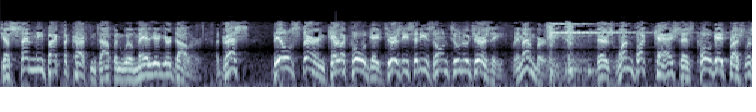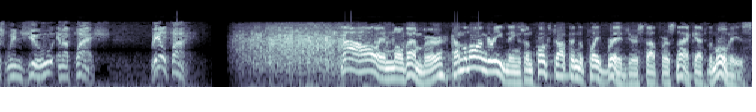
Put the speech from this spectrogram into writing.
just send me back the carton top and we'll mail you your dollar. Address? Bill Stern, of Colgate, Jersey City, Zone 2, New Jersey. Remember, there's one buck cash says Colgate Brushless wins you in a flash. Real fine. Now, in November, come the longer evenings when folks drop in to play bridge or stop for a snack after the movies.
